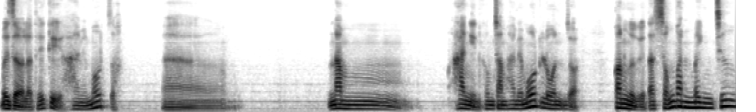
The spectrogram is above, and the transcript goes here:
Bây giờ là thế kỷ 21 rồi. À, năm 2021 luôn rồi con người người ta sống văn minh chứ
